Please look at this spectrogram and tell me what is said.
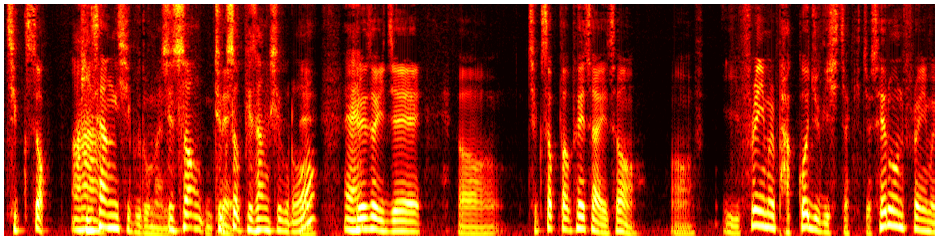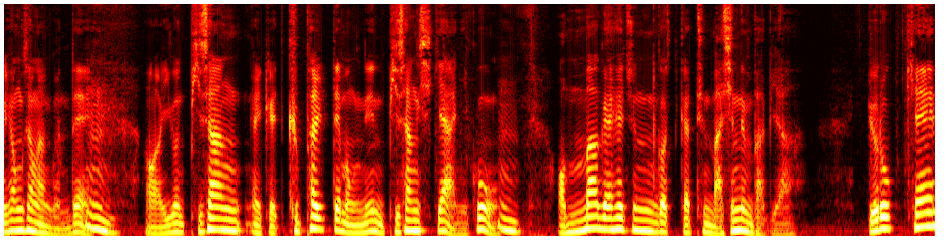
즉석 아. 비상식으로만. 즉석 네. 즉석 비상식으로. 네. 네. 그래서 이제 어 즉석밥 회사에서 어이 프레임을 바꿔 주기 시작했죠. 새로운 프레임을 형성한 건데 음. 어 이건 비상 그러니까 급할 때 먹는 비상식이 아니고 음. 엄마가 해준 것 같은 맛있는 밥이야. 요렇게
